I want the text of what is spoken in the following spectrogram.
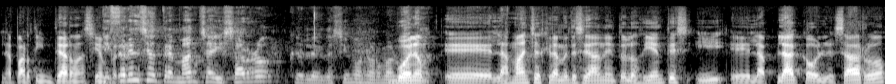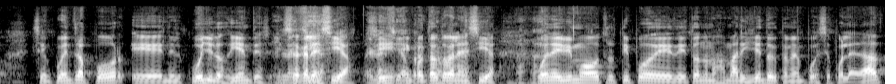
la parte interna siempre. ¿Diferencia entre mancha y sarro que le decimos normalmente? Bueno, eh, las manchas generalmente se dan en todos los dientes y la placa o el sarro se encuentra por en el cuello y los dientes, en cerca de la encía, en contacto con la encía. Bueno, y vimos otro tipo de, de tono más amarillento que también puede ser por la edad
